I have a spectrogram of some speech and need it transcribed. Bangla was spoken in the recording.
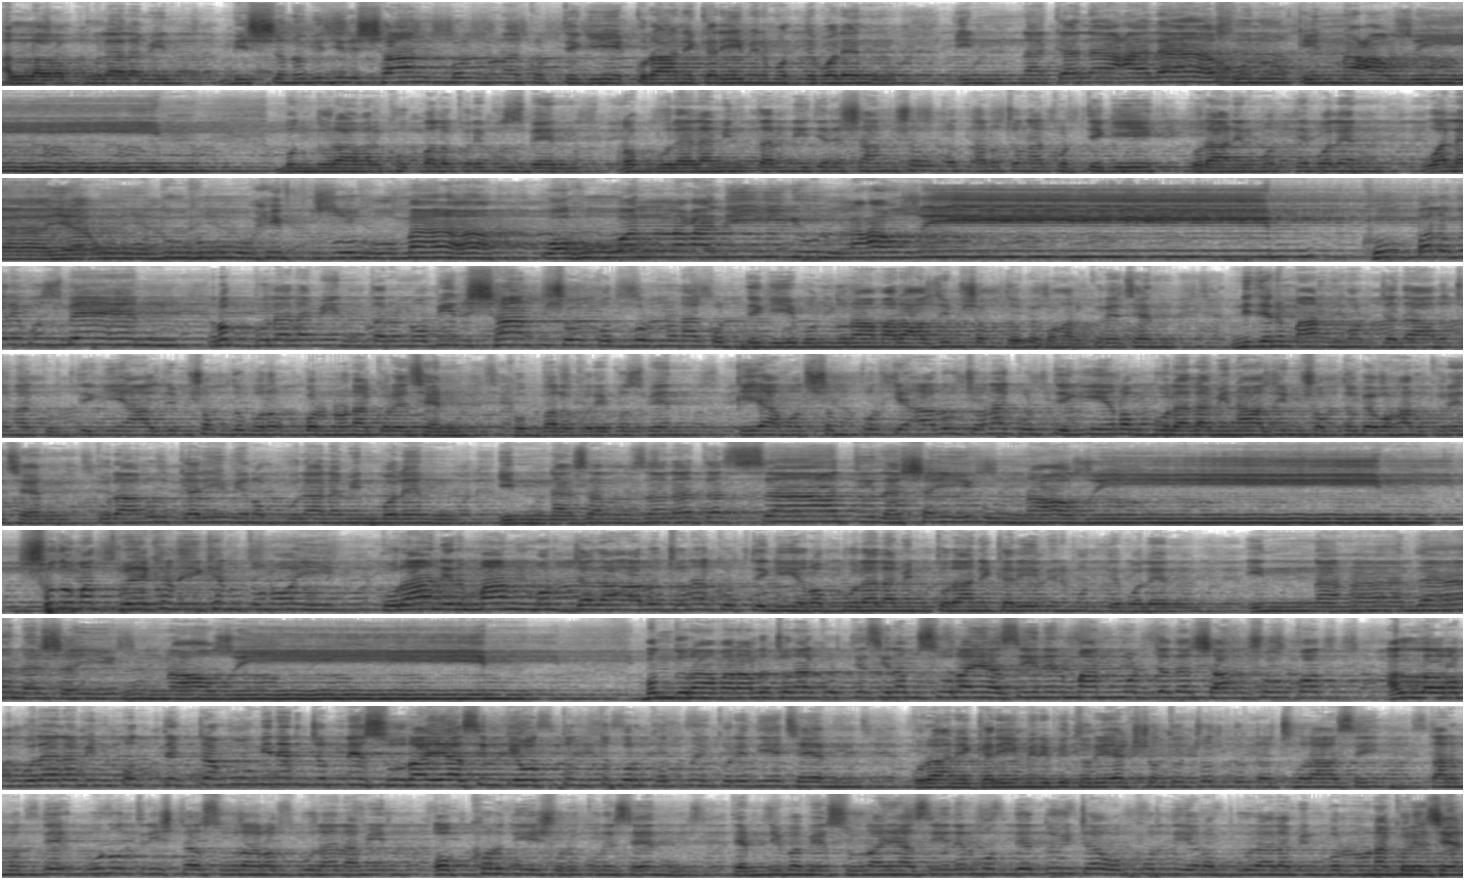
আল্লাহ রব্বুল আলামিন বিশ্ব নবীজির শান বর্ণনা করতে গিয়ে কোরআনে কারীমের মধ্যে বলেন, ইন্নাকা লাআলা খুলুকিন আযীম। বন্ধুরা আমার খুব ভালো করে বুঝবেন, রব্বুল আলামিন তার নিজের শান শৌকত আলোচনা করতে গিয়ে কোরআনের মধ্যে বলেন, ওয়ালা ইয়াউদুহু হিফযুহুমা وهو العلي العظيم। খুব ভালো করে বুঝবেন, রব্বুল আলামিন তার নবীর শান শৌকত বর্ণনা করতে গিয়ে বন্ধুরা আমার আজিম শব্দ ব্যবহার করেছেন। নিজের মান মর্যাদা আলোচনা করতে গিয়ে আজিম শব্দ বর্ণনা করেছেন। খুব ভালো করে বুঝবেন, কিয়ামত সম্পর্কে আলোচনা করতে গিয়ে রব্বুল আলমিন আজিম শব্দ ব্যবহার করেছেন। কুরআনুল কারীমে রব্বুল আলামিন বলেন, ইন্না শুধুমাত্র এখানে এখান তো নয়, কোরআনের মান মর্যাদা আলোচনা করতে গিয়ে রব্বুল আলামিন কোরআনে কারীমের মধ্যে বলেন, ইন্না হাযা বন্ধুরা, আমার আলোচনা করতেছিলাম সূরা ইয়াসিনের মান মর্যাদা শান শৌকত আল্লাহ রাব্বুল আলামিন প্রত্যেকটা মুমিনের জন্য সূরা ইয়াসিনকে অত্যন্ত বরকতময় করে দিয়েছেন। কোরআনে কারীমের ভিতরে 114টা সূরা আছে, তার মধ্যে 29টা সূরা রব্বুল আলামিন অক্ষর দিয়ে শুরু করেছেন। তেমনি ভাবে সূরা ইয়াসিনের মধ্যে দুইটা অক্ষর দিয়ে রব্বুল আলামিন বর্ণনা করেছেন।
